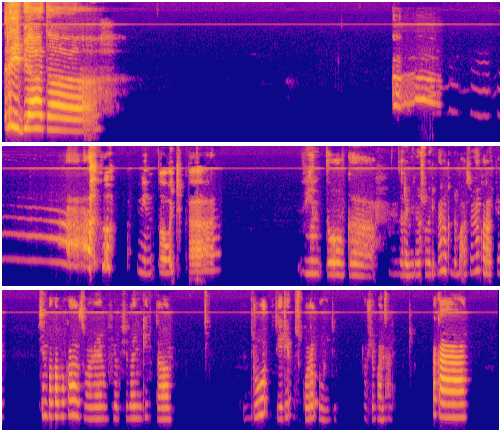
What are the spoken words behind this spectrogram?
Ребята! Винтовочка. Винтовка. Зараз відношу ребенок до бази. Ну, короче. Всем пока-пока. С вами, как всегда, Никита. Друга серия скоро выйдет. Все, погнали. Пока!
